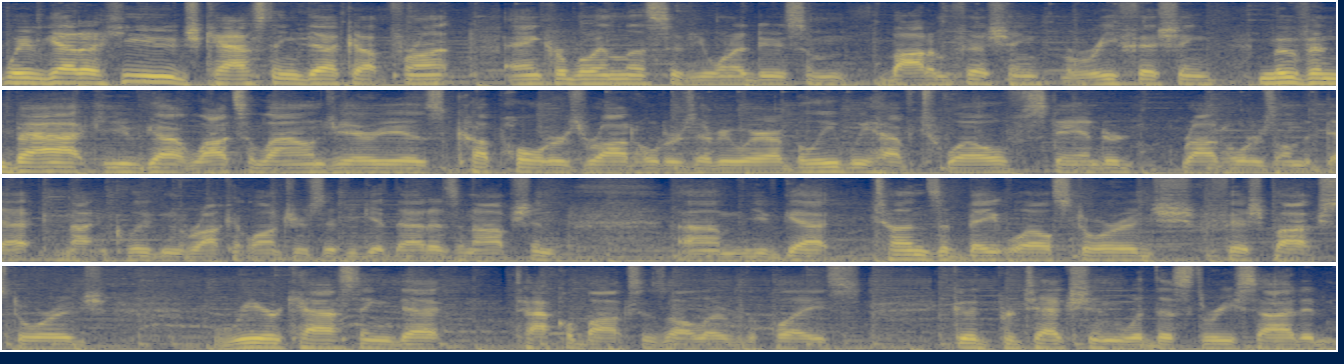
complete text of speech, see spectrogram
we've got a huge casting deck up front, anchor windlass if you want to do some bottom fishing, reef fishing. Moving back, you've got lots of lounge areas, cup holders, rod holders everywhere. I believe we have 12 standard rod holders on the deck, not including the rocket launchers if you get that as an option. Um, you've got tons of bait well storage, fish box storage, rear casting deck, tackle boxes all over the place. Good protection with this three-sided,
